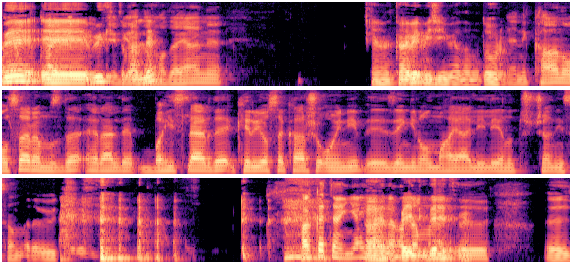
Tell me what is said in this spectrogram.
Ve e, büyük ihtimalle yani Evet kaybetmeyeceği bir adamı doğru. Yani Kaan olsa aramızda herhalde bahislerde Kyrgios'a karşı oynayıp e, zengin olma hayaliyle yanıp tutuşan insanlara öğüt verebilir. Hakikaten ya yani Aynen, belli de etmiyor. E, e,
